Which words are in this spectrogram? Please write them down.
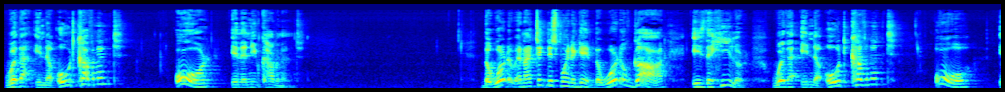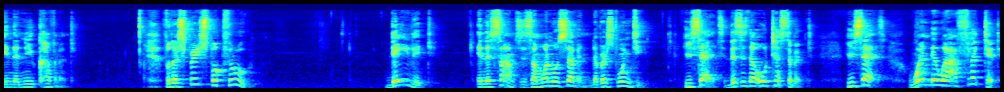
whether in the Old Covenant or in the New Covenant. The Word of, and I take this point again, the Word of God is the healer, whether in the Old Covenant or in the New Covenant. For the Spirit spoke through David in the Psalms, in Psalm 107, the verse 20. He says, This is the Old Testament. He says, When they were afflicted,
